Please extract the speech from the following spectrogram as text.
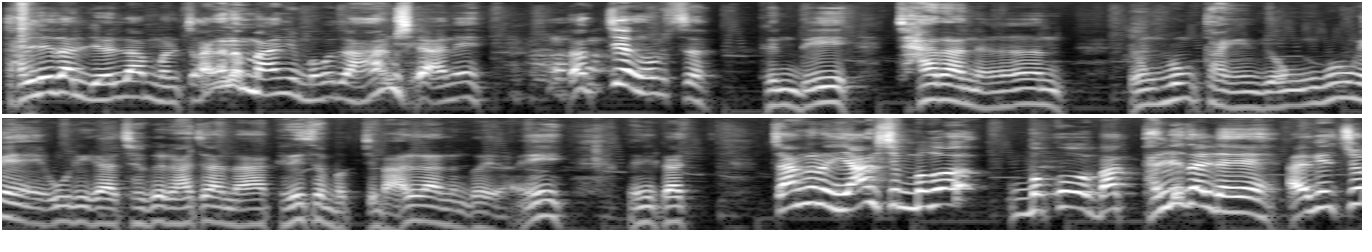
달려달려 열라면 짱어는 많이 먹어도 함시 안 해. 걱정 없어. 근데 자라는 용봉탕이 용궁에 우리가 저걸 하잖아. 그래서 먹지 말라는 거예요. 예? 그러니까 짱어는 양식 먹어 먹고 막 달려달려 해. 알겠죠?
